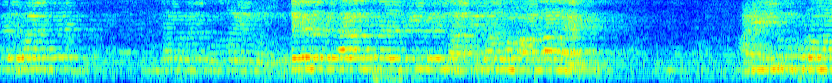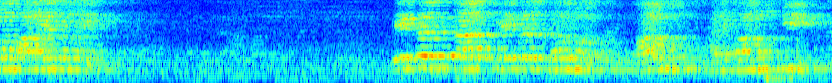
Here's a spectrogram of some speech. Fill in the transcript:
ते पाहिजे तुमच्याकडे पोहोचायचं होतं. त्याचं कारण साहेब मी मानणार नाही. आणि इथून पुढे मला मानायचं नाही. एकच जात एकच धर्म माणूस आणि माणुसकी.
